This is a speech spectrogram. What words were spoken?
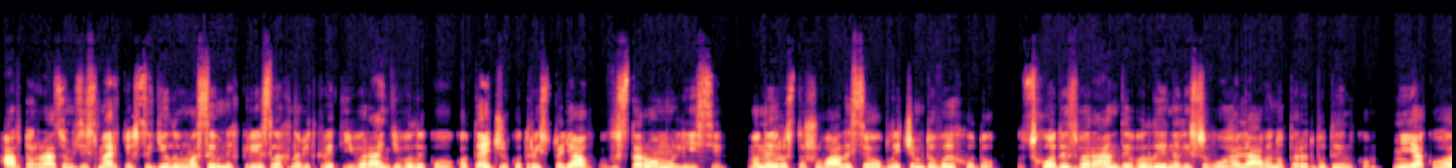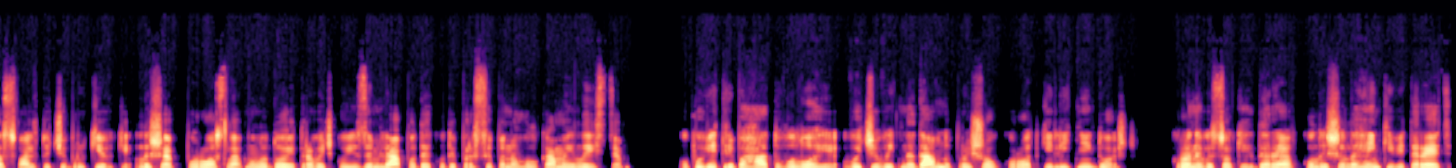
Автор разом зі смертю сиділи в масивних кріслах на відкритій веранді великого котеджу, котрий стояв в старому лісі. Вони розташувалися обличчям до виходу. Сходи з веранди вели на лісову галявину перед будинком, ніякого асфальту чи бруківки, лише поросла молодою травичкою земля, подекуди присипана голками й листям. У повітрі багато вологи, вочевидь, недавно пройшов короткий літній дощ. Крони високих дерев колише легенький вітерець,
